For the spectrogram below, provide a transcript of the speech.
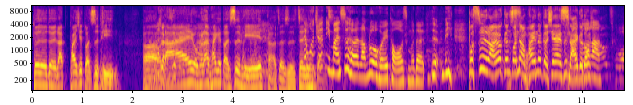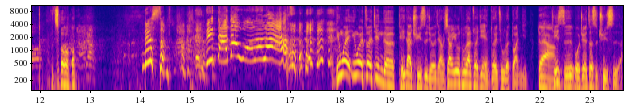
对对对，来拍一些短视频啊，来，我们来拍个短视频啊，这是这哎，我觉得你蛮适合狼若回头什么的。对你不是啦，要跟馆长拍那个，现在是哪一个东西？啦？错，那个什么？你打到我了啦！因为因为最近的平台趋势就是这样，像 YouTube 它最近也推出了短影，对啊，其实我觉得这是趋势啊，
